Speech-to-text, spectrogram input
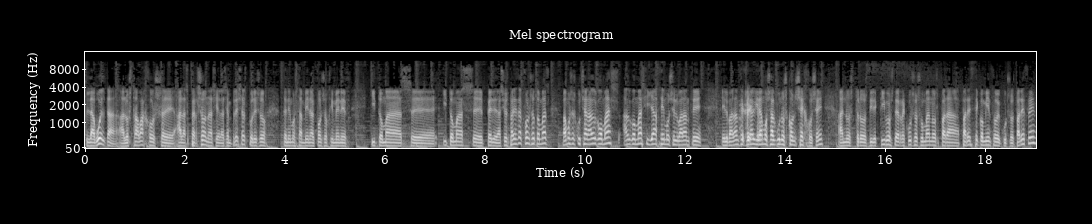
la vuelta a los trabajos eh, a las personas y a las empresas. Por eso tenemos también a Alfonso Jiménez y Tomás y Tomás Pérez. Si os parece, Alfonso Tomás, vamos a escuchar algo más, algo más y ya hacemos el balance, el balance final y damos algunos consejos a nuestros directivos de recursos humanos para, para este comienzo de cursos. ¿Parece?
